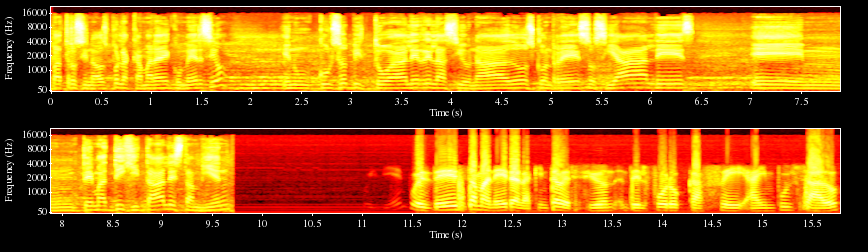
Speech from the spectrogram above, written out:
patrocinados por la Cámara de Comercio, en un cursos virtuales relacionados con redes sociales, eh, temas digitales también. Pues de esta manera la quinta versión del foro Café ha impulsado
